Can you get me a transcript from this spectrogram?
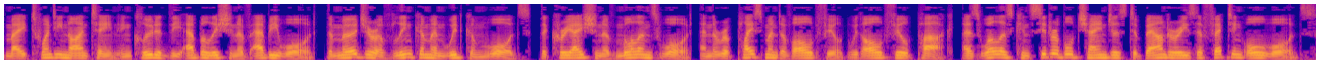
May 2019 included the abolition of Abbey Ward, the merger of Lyncombe and Widcombe wards, the creation of Moorlands Ward, and the replacement of Oldfield with Oldfield Park, as well as considerable changes to boundaries affecting all wards.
